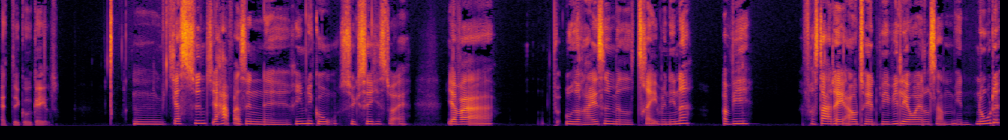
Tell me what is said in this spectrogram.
at det er gået galt? Mm, jeg synes, jeg har faktisk en øh, rimelig god succeshistorie. Jeg var ude at rejse med tre veninder, og vi fra start af aftalte vi, vi laver alle sammen en note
